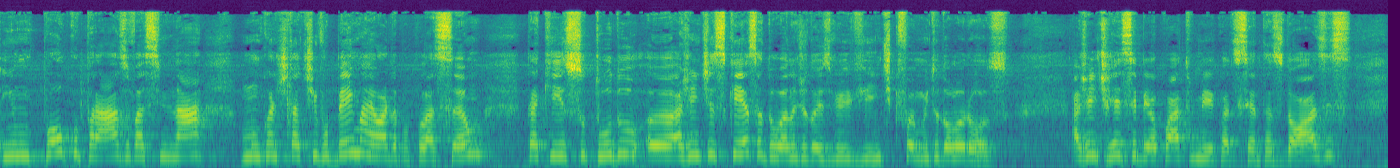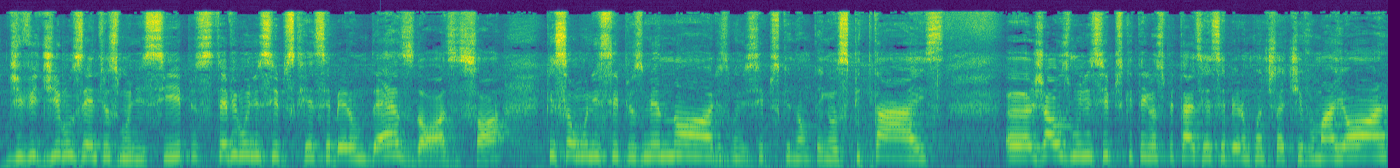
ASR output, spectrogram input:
em um pouco prazo, vacinar um quantitativo bem maior da população, para que isso tudo uh, a gente esqueça do ano de 2020, que foi muito doloroso. A gente recebeu 4.400 doses, dividimos entre os municípios. Teve municípios que receberam 10 doses só, que são municípios menores, municípios que não têm hospitais. Uh, já os municípios que têm hospitais receberam um quantitativo maior.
